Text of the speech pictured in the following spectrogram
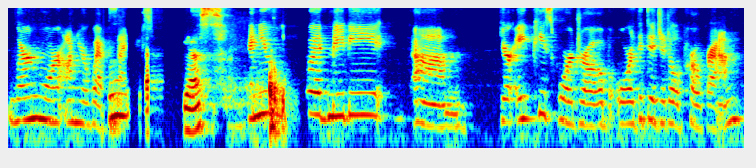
learn more on your website. Yes. And you would maybe um, your eight piece wardrobe or the digital program.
